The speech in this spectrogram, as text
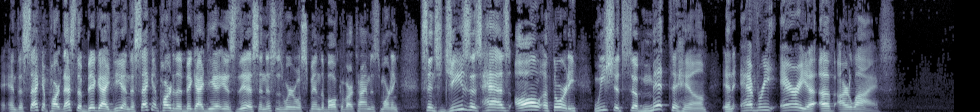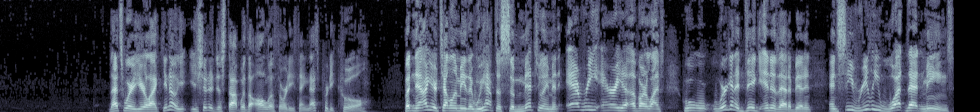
And the second part, that's the big idea. And the second part of the big idea is this, and this is where we'll spend the bulk of our time this morning. Since Jesus has all authority, we should submit to him in every area of our lives. That's where you're like, you know, you should have just stopped with the all authority thing. That's pretty cool. But now you're telling me that we have to submit to him in every area of our lives. We're going to dig into that a bit and, see really what that means.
